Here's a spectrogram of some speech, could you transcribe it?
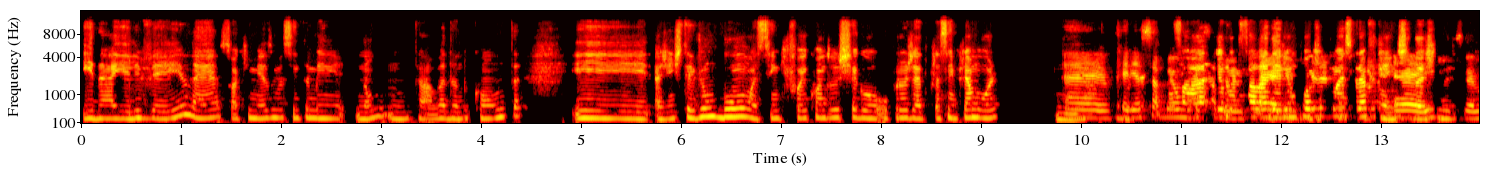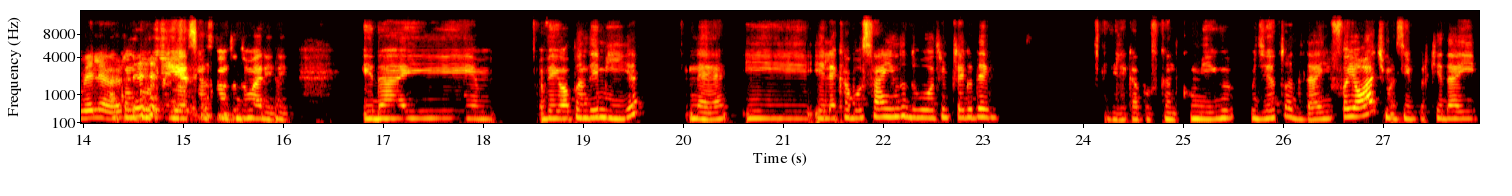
E daí ele veio, né? Só que mesmo assim também não não estava dando conta. E a gente teve um boom assim que foi quando chegou o projeto para sempre amor. É, eu queria saber um pouco Eu vou falar dele um pouco mais para frente, é, isso, é melhor. concluir esse assunto do marido. E daí veio a pandemia, né? E ele acabou saindo do outro emprego dele. Ele acabou ficando comigo o dia todo. Daí foi ótimo, assim, porque daí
